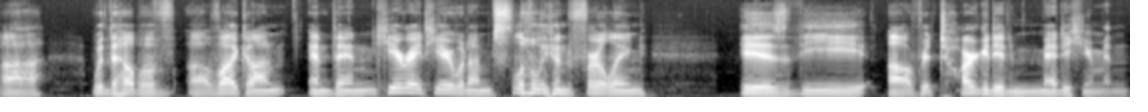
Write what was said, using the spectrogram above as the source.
uh, with the help of Vicon. And then here, right here, what I'm slowly unfurling is the uh, retargeted metahuman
